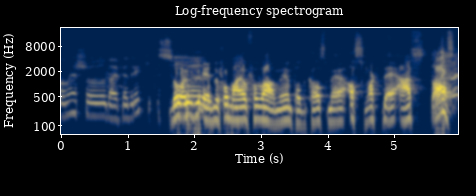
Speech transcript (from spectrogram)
Anders, og deg, Fredrik. Det var en glede for meg å få være med i en podkast med Aslak. Det er stas!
